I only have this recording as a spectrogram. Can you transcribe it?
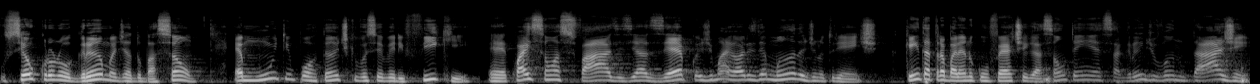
o seu cronograma de adubação, é muito importante que você verifique é, quais são as fases e as épocas de maiores demandas de nutrientes. Quem está trabalhando com fertigação tem essa grande vantagem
